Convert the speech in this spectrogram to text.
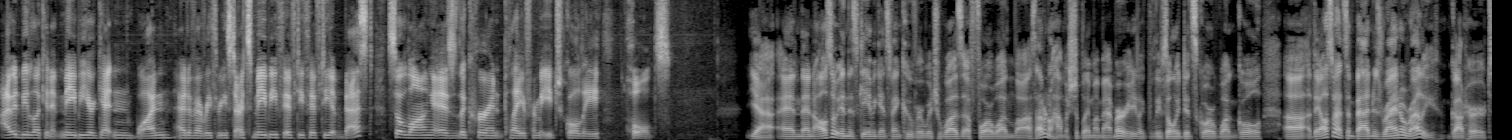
I would be looking at maybe you're getting one out of every three starts, maybe 50 50 at best, so long as the current play from each goalie holds. Yeah, and then also in this game against Vancouver, which was a 4 1 loss, I don't know how much to blame on Matt Murray. Like the Leafs only did score one goal. Uh, they also had some bad news. Ryan O'Reilly got hurt,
